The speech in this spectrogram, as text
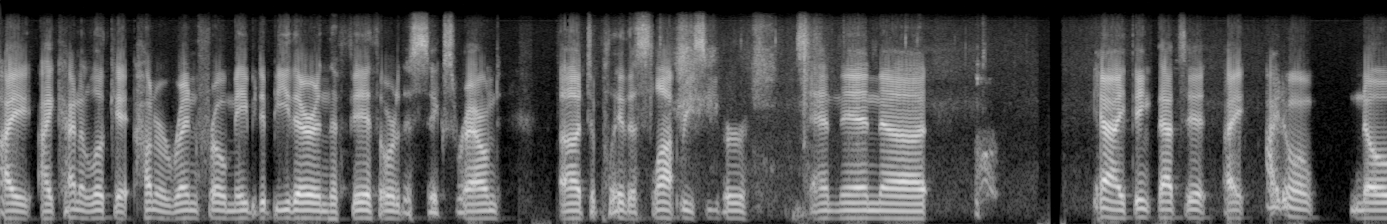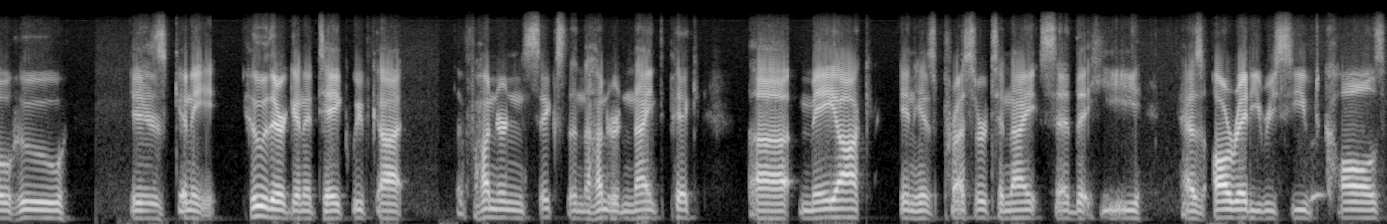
I, I kind of look at Hunter Renfrow maybe to be there in the fifth or the sixth round uh, to play the slot receiver. And then, uh, yeah, I think that's it. I, I don't know who is going to, who they're going to take. We've got the 106th and the 109th pick. Uh, Mayock in his presser tonight said that he has already received calls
